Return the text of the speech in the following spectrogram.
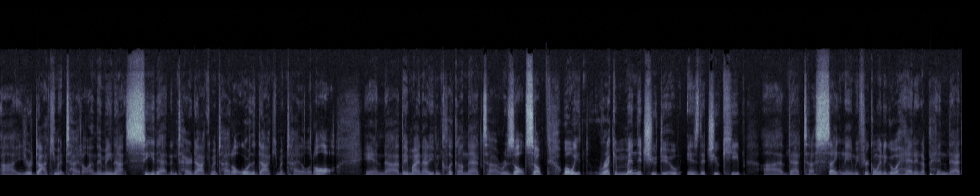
uh, your document title, and they may not see that entire document title or the document title at all, and uh, they might not even click on that uh, result. So, what we recommend that you do is that you keep uh, that uh, site name. If you're going to go ahead and append that,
